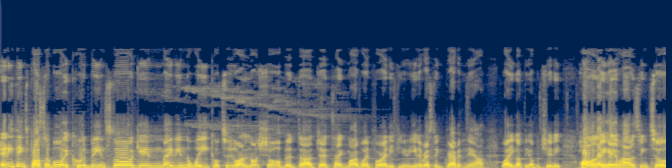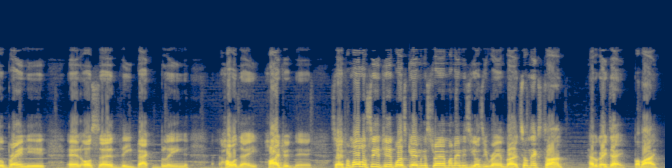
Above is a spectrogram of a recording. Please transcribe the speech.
anything's possible. It could be in store again, maybe in the week or two. I'm not sure, but uh, don't take my word for it. If you're interested, grab it now while you got the opportunity. Holiday ham harvesting tool, brand new, and also the back bling holiday hydrant there. So from all of CG Boys Gaming Australia, my name is Yozzy Rambo. Till next time, have a great day. Bye bye.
